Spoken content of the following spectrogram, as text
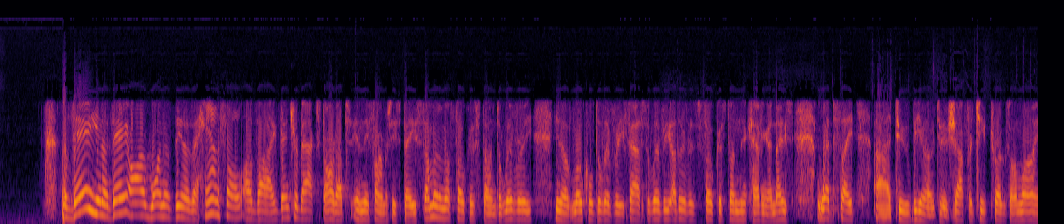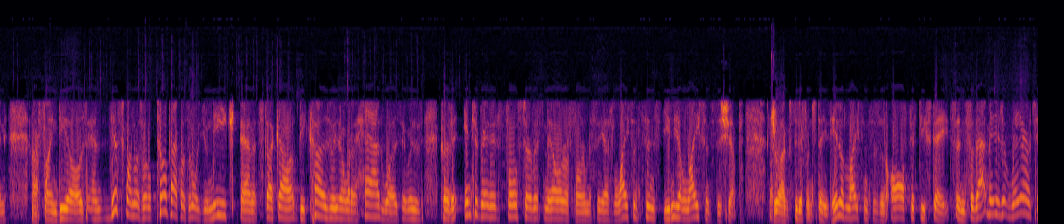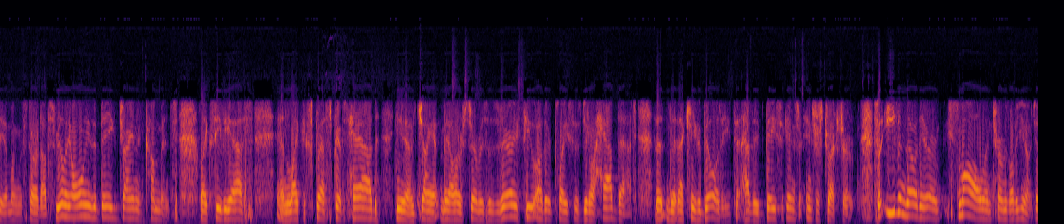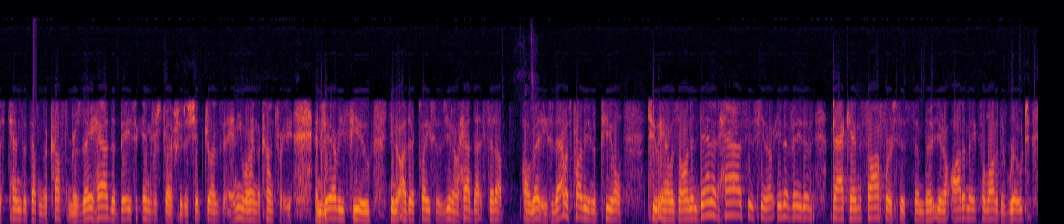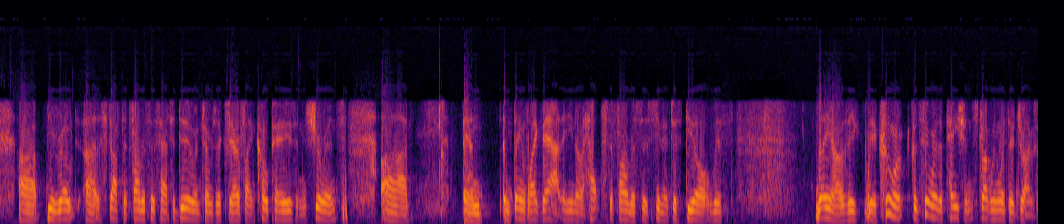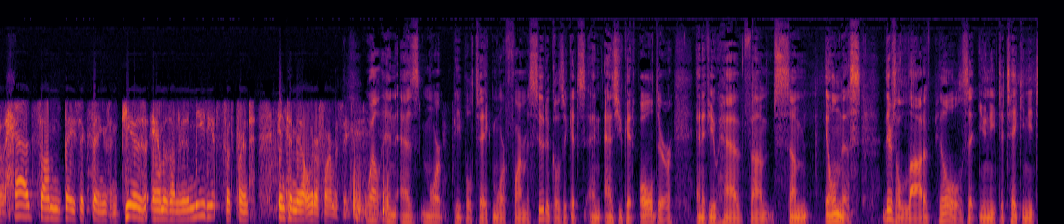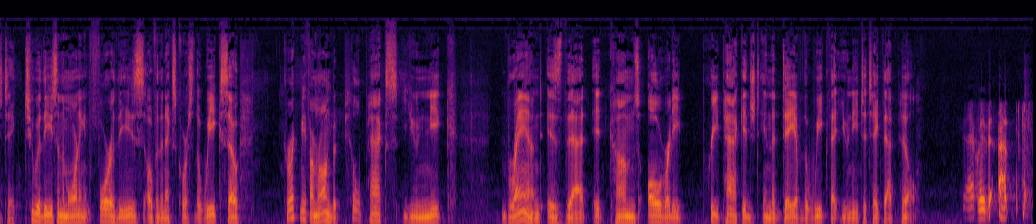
Well, they, you know, they are one of the, you know, the handful of uh, venture-backed startups in the pharmacy space. Some of them are focused on delivery, you know, local delivery, fast delivery. Others is focused on having a nice website uh, to, you know, to shop for cheap drugs online, or find deals. And this one was a little, PillPack was a little unique, and it stuck out because, you know, what it had was it was kind of an integrated, full-service mail-order pharmacy. It has licenses. You need a license to ship drugs to different states. It had licenses in all 50 states, and so that made it a rarity among the startups. Really, only the big giant incumbents like CVS and like Express Scripts had, you know, giant mail-order services. Very few other places, you know, had that that, that capability to have a basic in- infrastructure. So even though they're small in terms of, you know, just tens of thousands of customers, they had the basic infrastructure to ship drugs anywhere in the country, and very few, you know, other places, you know, had that set up already. So that was probably an appeal to Amazon. And then it has this, you know, innovative back-end software system that, you know, automates a lot of the rote, uh, you rote uh, stuff that pharmacists have to do in terms of verifying copays and insurance, uh, and and things like that. And you know, helps the pharmacists, you know, just deal with the, you know, the, the consumer, consumer, the patient struggling with their drugs. So it had some basic things and gives Amazon an immediate footprint into mail order pharmacy. Well, and as more people take more pharmaceuticals, it gets, and as you get older, and if you have um, some illness, there's a lot of pills that you need to take. You need to take two of these in the morning and four of these over the next course of the week. So, correct me if I'm wrong, but PillPack's unique brand is that it comes already prepackaged in the day of the week that you need to take that pill. Exactly. That,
